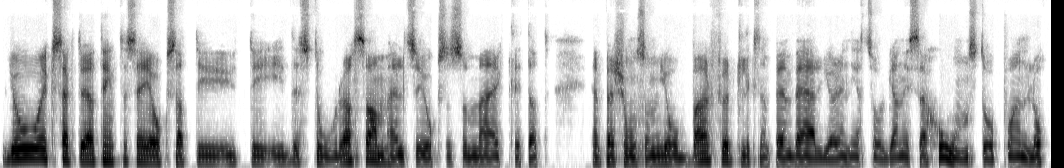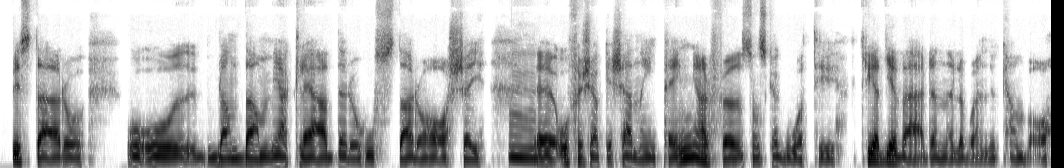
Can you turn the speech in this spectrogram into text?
Jo, exakt. Och jag tänkte säga också att det, ute i det stora samhället så är det också så märkligt att en person som jobbar för till exempel en välgörenhetsorganisation står på en loppis där och, och, och bland dammiga kläder och hostar och har sig Mm. eh, och försöker tjäna in pengar för, som ska gå till tredje världen eller vad det nu kan vara.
